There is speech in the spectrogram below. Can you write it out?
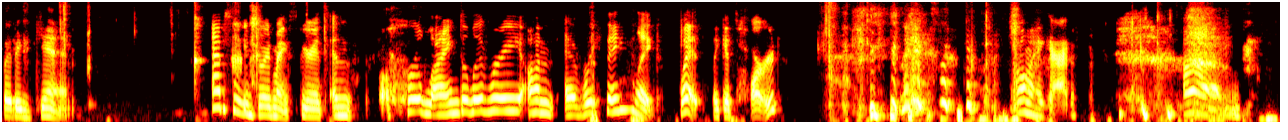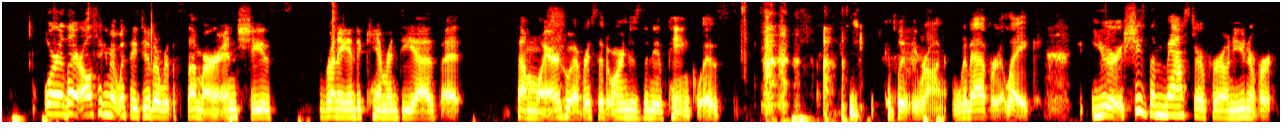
But again, absolutely enjoyed my experience and her line delivery on everything. Like what? Like it's hard. oh my god. Um, or they're all talking about what they did over the summer, and she's running into Cameron Diaz at somewhere. Whoever said orange is the new pink was completely wrong. Whatever. Like you're, she's the master of her own universe.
